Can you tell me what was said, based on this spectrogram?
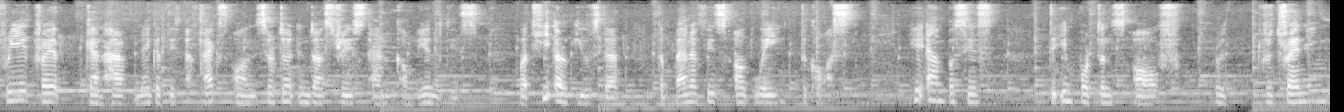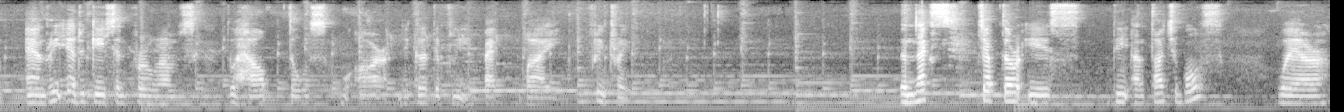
free trade can have negative effects on certain industries and communities, but he argues that the benefits outweigh the costs. He emphasizes the importance of retraining and re-education programs to help those who are negatively impacted by free trade. The next chapter is The Untouchables, where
